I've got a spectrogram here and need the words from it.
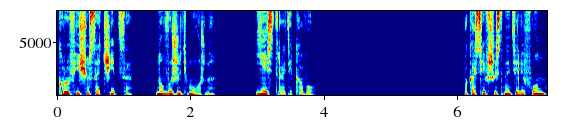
Кровь еще сочится, но выжить можно. Есть ради кого. Покосившись на телефон,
